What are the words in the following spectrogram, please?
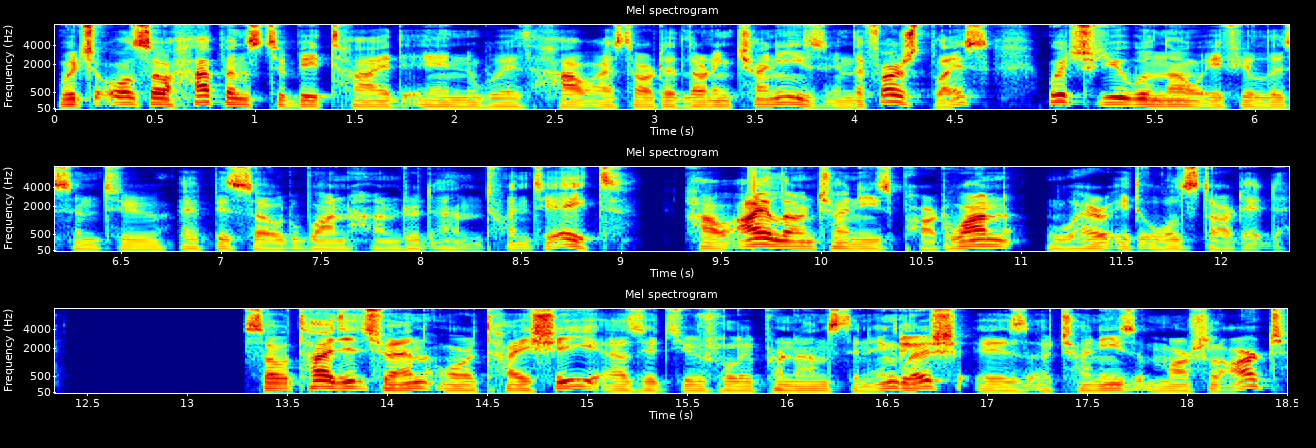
which also happens to be tied in with how I started learning Chinese in the first place, which you will know if you listen to episode 128. How I Learned Chinese Part 1, where it all started. So, Taiji Quan, or Tai Chi as it's usually pronounced in English, is a Chinese martial art,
